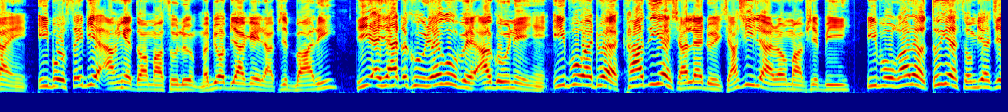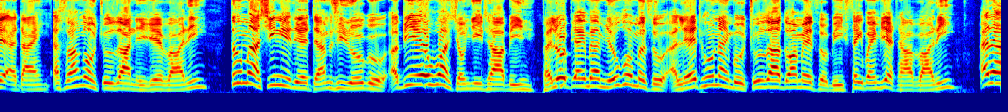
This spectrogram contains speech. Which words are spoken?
လိုက်ရင်အီဘိုစိတ်ပြက်အားငယ်သွားမှာဆိုလို့မပြောပြခဲ့တာဖြစ်ပါလိဒီအရာတစ်ခုတည်းကိုပဲအားကိုးနေရင်အီဘိုအတွက်ခါသီးရဲ့ရှားလက်တွေရရှိလာတော့မှဖြစ်ပြီးအီဘိုကတော့သူ့ရဲ့ဆုံးဖြတ်ချက်အတိုင်းအစွမ်းကုန်စူးစမ်းနေခဲ့ပါလိသူ့ မှာရှိနေတဲ့ဒမ်စီရိုကိုအပြေအဝယုံကြည်ထားပြီးဘယ်လိုပြိုင်ပွဲမျိုးကိုမဆိုအလဲထိုးနိုင်ဖို့ကြိုးစားသွားမယ်ဆိုပြီးစိတ်ပိုင်းပြတ်ထားပါသည်အဲ့ဒါ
